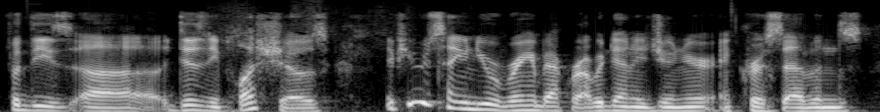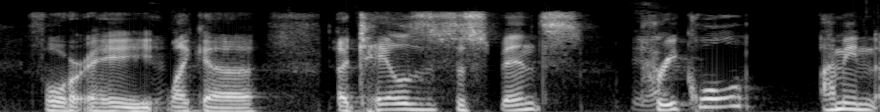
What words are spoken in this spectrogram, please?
for these uh, Disney Plus shows. If you were saying you were bringing back Robert Downey Jr. and Chris Evans for a like a a Tales of Suspense prequel, I mean,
